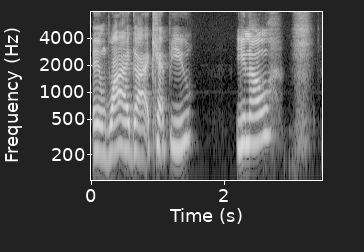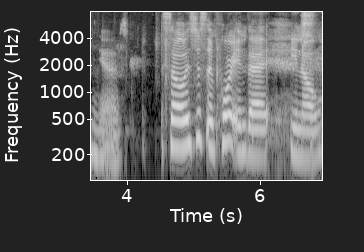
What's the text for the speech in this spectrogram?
and why God kept you. You know, Yes. so it's just important that you know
